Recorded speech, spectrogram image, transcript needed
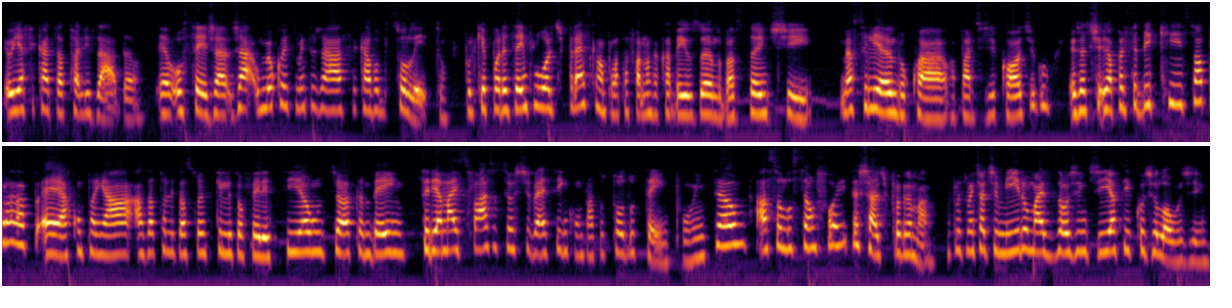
eu ia ficar desatualizada. É, ou seja, já, o meu conhecimento já ficava obsoleto. Porque, por exemplo, o WordPress, que é uma plataforma que eu acabei usando bastante me auxiliando com a, com a, parte de código. Eu já, já percebi que só para é, acompanhar as atualizações que eles ofereciam já também seria mais fácil se eu estivesse em contato todo o tempo. Então a solução foi deixar de programar. Simplesmente admiro, mas hoje em dia fico de longe.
